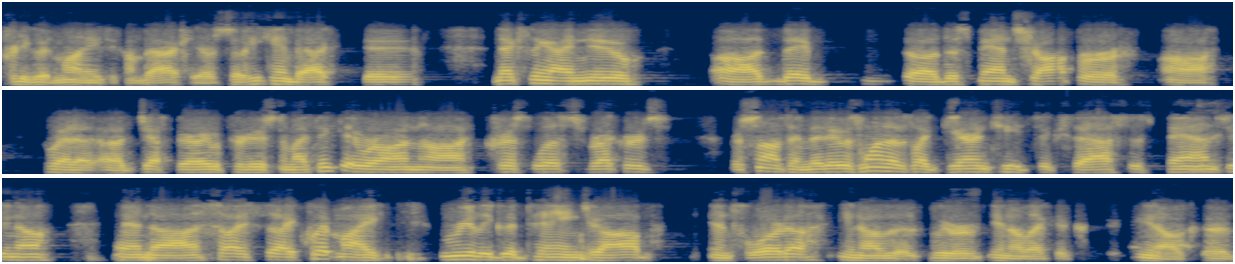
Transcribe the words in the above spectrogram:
pretty good money to come back here. So he came back. Next thing I knew, uh, they, uh, this band Chopper, uh, who had a, a Jeff Barry produced them. I think they were on uh, Chrysalis Records or something. But it was one of those like guaranteed successes bands, you know. And uh, so I so I quit my really good paying job in Florida. You know, we were you know like a you know a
